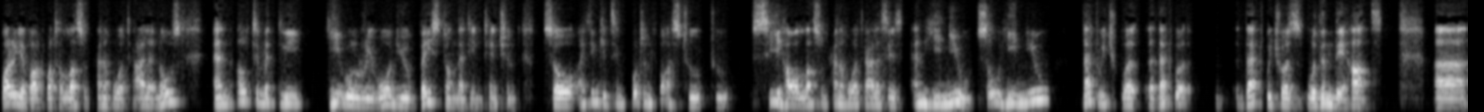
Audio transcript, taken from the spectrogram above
Worry about what Allah subhanahu wa ta'ala knows, and ultimately He will reward you based on that intention. So I think it's important for us to, to see how Allah subhanahu wa ta'ala says, and He knew. So He knew that which were uh, that were that which was within their hearts. Uh,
